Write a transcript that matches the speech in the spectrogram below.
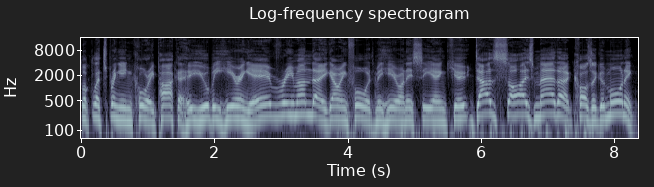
Look, let's bring in Corey Parker, who you'll be hearing every Monday going forward with me here on SENQ. Does size matter, Cozza? Good morning.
